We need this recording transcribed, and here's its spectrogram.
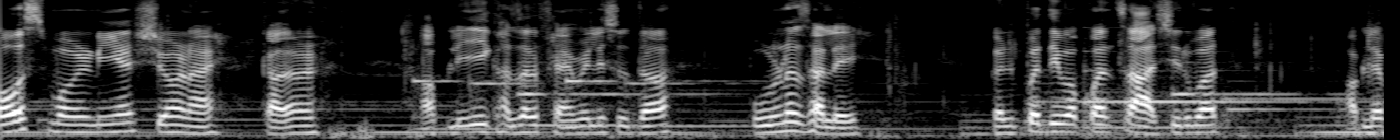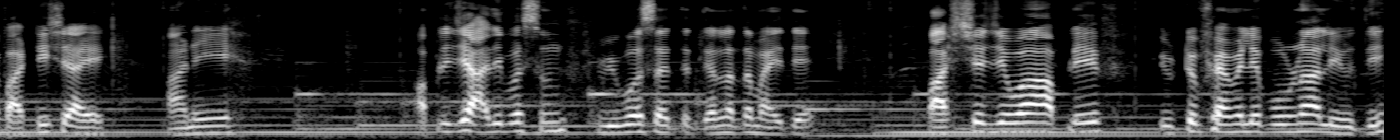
अस्मरणीय क्षण आहे. कारण आपली एक हजार फॅमिलीसुद्धा पूर्ण झाले. गणपती बाप्पांचा आशीर्वाद आपल्या पाठीशी आहे. आणि आपले जे आधीपासून व्ह्युअर्स आहेत त्यांना तर माहिती आहे. पाचशे जेव्हा आपले यूट्यूब फॅमिली पूर्ण आली होती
